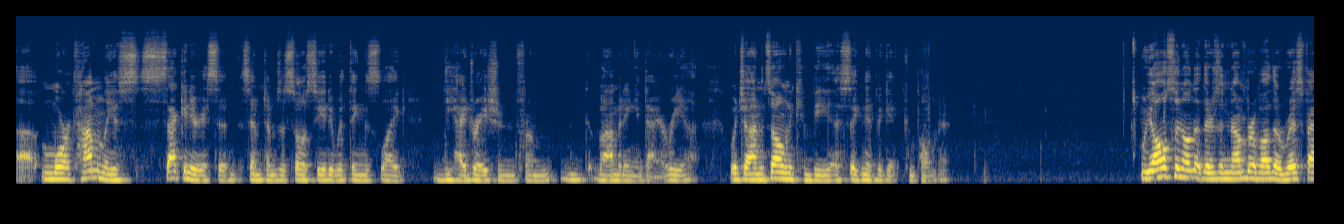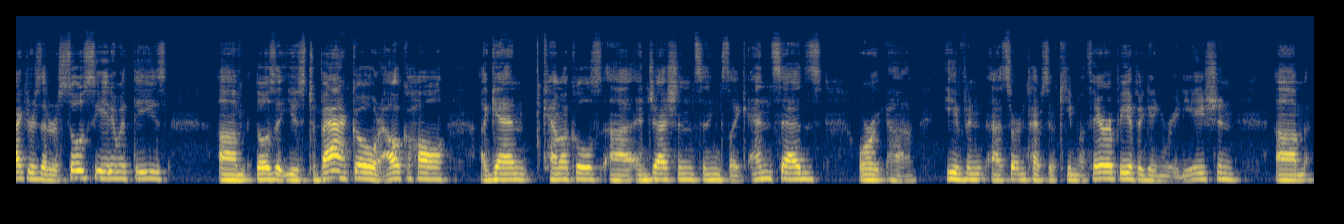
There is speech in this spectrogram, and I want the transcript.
uh, more commonly secondary sy- symptoms associated with things like dehydration from vomiting and diarrhea, which on its own can be a significant component. We also know that there's a number of other risk factors that are associated with these. Um, those that use tobacco or alcohol, again, chemicals, uh, ingestions, things like NSAIDs, or uh, even uh, certain types of chemotherapy if they're getting radiation. Um,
